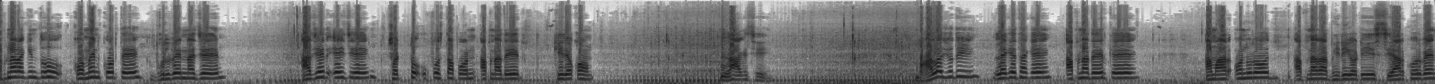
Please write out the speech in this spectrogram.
আপনারা কিন্তু কমেন্ট করতে ভুলবেন না যে আজের এই যে ছোট্ট উপস্থাপন আপনাদের কীরকম লাগছে? ভালো যদি লেগে থাকে আপনাদেরকে আমার অনুরোধ, আপনারা ভিডিওটি শেয়ার করবেন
